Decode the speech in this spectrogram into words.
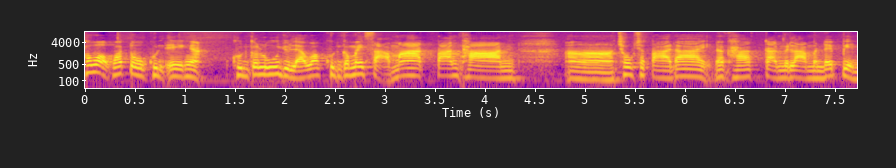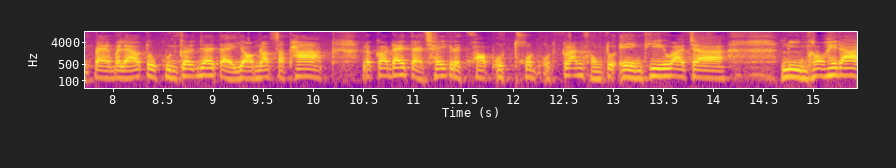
เขาบอกว่าตัวคุณเองอะ่ะคุณก็รู้อยู่แล้วว่าคุณก็ไม่สามารถต้านทานาโชคชะตาได้นะคะ การเวลามันได้เปลี่ยนแปลงไปแล้ว ตัวคุณก็ได้แต่ยอมรับสภาพ แล้วก็ได้แต่ใช้แต่ความอดทนอดกลั้นของตัวเองที่ว่าจะลืมเขาให้ได้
